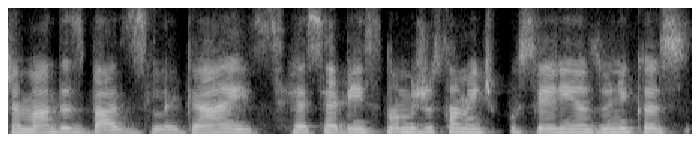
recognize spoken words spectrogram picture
chamadas bases legais recebem esse nome justamente por serem as únicas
